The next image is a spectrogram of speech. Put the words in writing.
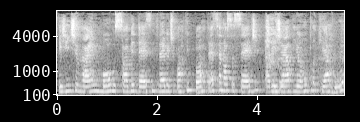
E a gente vai em morro, sobe e desce, entrega de porta em porta. Essa é a nossa sede, arejada e ampla, que é a rua.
